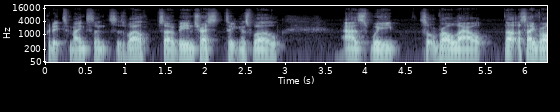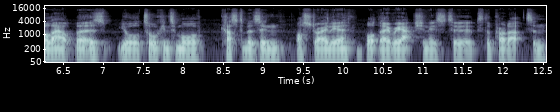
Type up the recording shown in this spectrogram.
predictive maintenance as well. So, it'd be interesting as well as we sort of roll out. Not to say roll out, but as you're talking to more customers in Australia, what their reaction is to, to the product and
